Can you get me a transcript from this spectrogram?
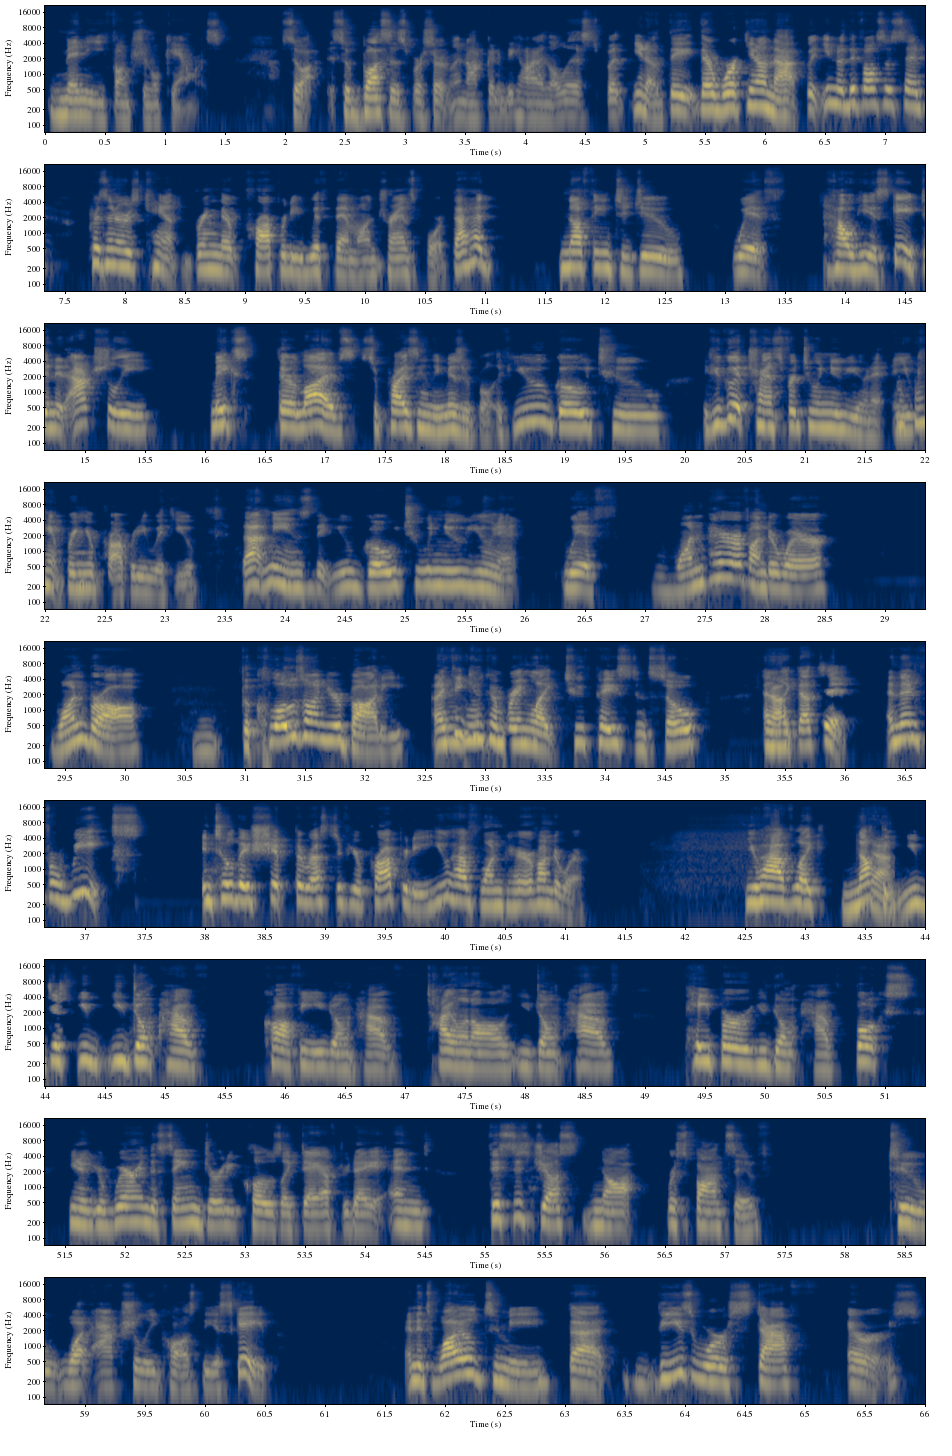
many functional cameras. So so buses were certainly not going to be high on the list, but you know, they they're working on that. But you know, they've also said prisoners can't bring their property with them on transport. That had nothing to do with how he escaped and it actually makes their lives surprisingly miserable. If you go to if you get transferred to a new unit and you Mhm. can't bring your property with you, that means that you go to a new unit with one pair of underwear, one bra, the clothes on your body. And I think you Mhm. can bring like toothpaste and soap, and Yeah. like that's it. And then for weeks until they ship the rest of your property, you have one pair of underwear. You have like nothing. You just you you don't have coffee, you don't have Tylenol, you don't have paper, you don't have books. You know, you're wearing the same dirty clothes like day after day and this is just not responsive to what actually caused the escape. And it's wild to me that these were staff errors.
